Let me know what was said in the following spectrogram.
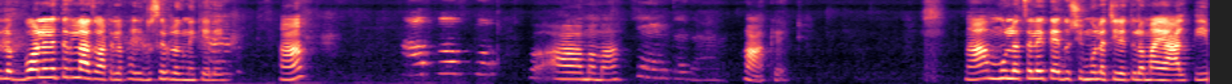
तुला बोलायला तरी लाज वाटायला पाहिजे दुसरं लग्न केलं आहे हां हा मामा हां खेळ हां मुलाचं लय त्या दिवशी मुलाची लय तुला माया आलती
